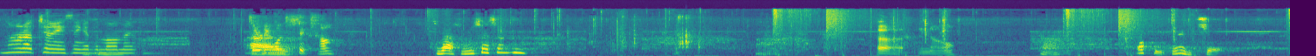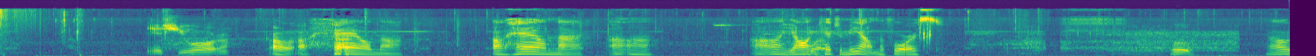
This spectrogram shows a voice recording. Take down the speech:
Not up to anything at the moment. Thirty-one Uh, six, huh? Sebastian, you said something? Uh, no. Oh. That's your friend shit. Yes, you are. Oh, oh hell nah. Oh hell nah. Uh-uh. Uh-uh, y'all ain't What? catching me out in the forest. Who? Oh,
